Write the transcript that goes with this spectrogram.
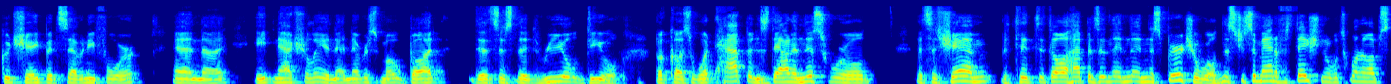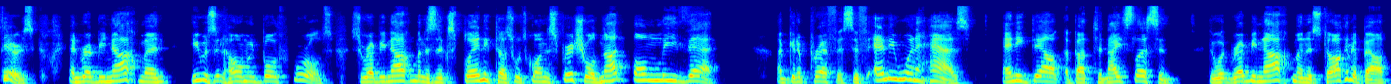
good shape at 74 and uh, eat naturally and, and never smoke. But this is the real deal because what happens down in this world, it's a sham. It, it, it all happens in, in, in, the spiritual world. And it's just a manifestation of what's going on upstairs. And Rabbi Nachman he was at home in both worlds. So Rabbi Nachman is explaining to us what's going on in the spiritual world. Not only that, I'm going to preface if anyone has any doubt about tonight's lesson, that what Rabbi Nachman is talking about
